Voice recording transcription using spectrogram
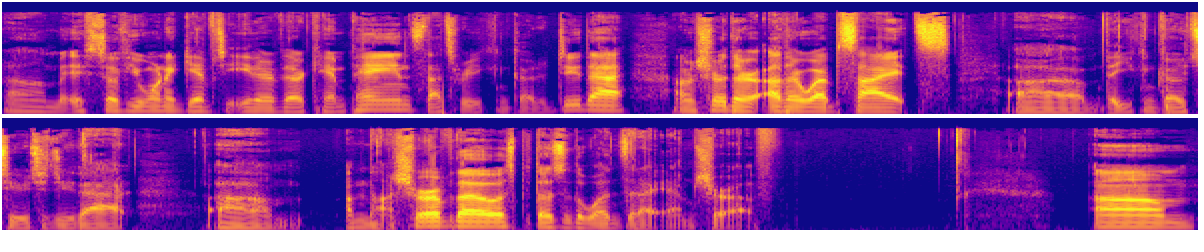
Um, if, so if you want to give to either of their campaigns, that's where you can go to do that. I'm sure there are other websites uh, that you can go to to do that. Um, I'm not sure of those, but those are the ones that I am sure of. Um,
